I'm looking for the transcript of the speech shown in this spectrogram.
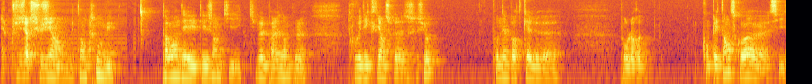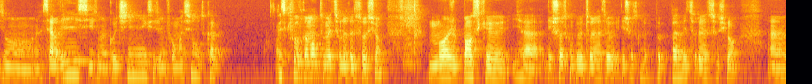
Il y a plusieurs sujets en mettant tout, mais parlons des, des gens qui, qui, veulent par exemple trouver des clients sur les réseaux sociaux pour n'importe quel. Pour leur compétences, quoi, euh, s'ils ont un service, s'ils ont un coaching, s'ils ont une formation, en tout cas. Est-ce qu'il faut vraiment tout mettre sur les réseaux sociaux? Moi, je pense qu'il y a des choses qu'on peut mettre sur les réseaux et des choses qu'on ne peut pas mettre sur les réseaux sociaux. Euh,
